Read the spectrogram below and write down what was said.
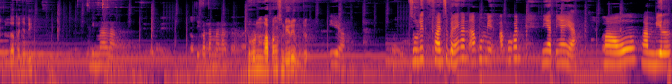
Ambil datanya di? Di Malang. Di kota Malang. Turun lapang sendiri mudah iya. Sulit Van. Sebenarnya kan aku aku kan niatnya ya mau ngambil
